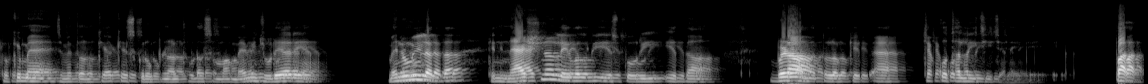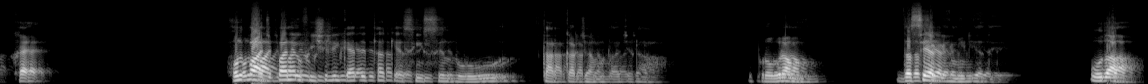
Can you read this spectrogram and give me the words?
ਕਿਉਂਕਿ ਮੈਂ ਜਿਵੇਂ ਤੁਹਾਨੂੰ ਕਿਹਾ ਕਿ ਇਸ ਗਰੁੱਪ ਨਾਲ ਥੋੜਾ ਸਮਾਂ ਮੈਂ ਵੀ ਜੁੜਿਆ ਰਿਹਾ। ਮੈਨੂੰ ਨਹੀਂ ਲੱਗਦਾ ਕਿ ਨੈਸ਼ਨਲ ਲੈਵਲ ਦੀ ਇਹ ਸਟੋਰੀ ਇਦਾਂ ਬੜਾ ਮਤਲਬ ਕਿ ਚੱਕੋ ਥੱਲੀ ਚੀਜ਼ ਚਲੇਗੀ ਪਰ ਖੈਰ ਹੁਣ ਭਾਜਪਾ ਨੇ ਅਫੀਸ਼ੀਅਲੀ ਕਹਿ ਦਿੱਤਾ ਕਿ ਅਸੀਂ ਸਿੰਦੂਰ ਘਰ ਘਰ ਜਾਣ ਦਾ ਜਿਹੜਾ ਪ੍ਰੋਗਰਾਮ ਦੱਸਿਆ ਗਿਆ ਮੀਡੀਆ ਤੇ। ਉਹਦਾ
